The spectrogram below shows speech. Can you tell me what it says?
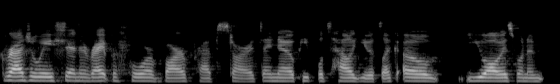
graduation and right before bar prep starts. I know people tell you it's like, oh, you always want to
